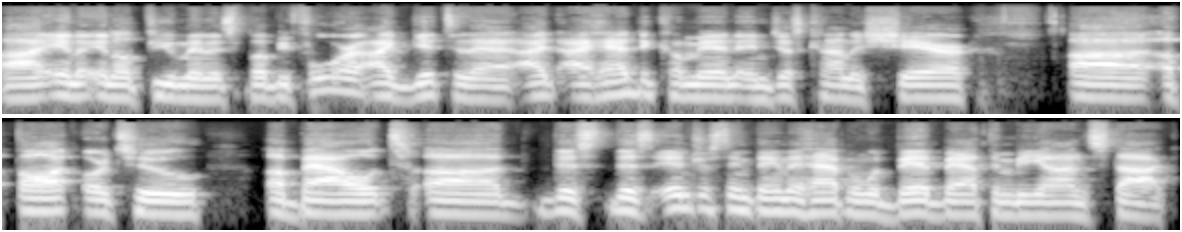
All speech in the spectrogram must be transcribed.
uh, in in a few minutes, but before I get to that, I, I had to come in and just kind of share uh, a thought or two about uh, this this interesting thing that happened with Bed Bath and Beyond stock.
